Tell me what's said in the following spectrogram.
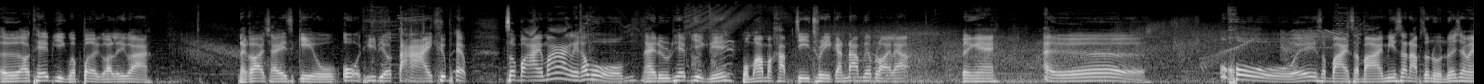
เออเอาเทพหยิกมาเปิดก่อนเลยดีกว่าแล้วก็ใช้สกิล โอ้ ทีเดียวตายคือแบบสบายมากเลยครับผมไหนดูเทพหยิกดิผมเอามาขับ G3 กันดั้มเรียบร้อยแล้ว เป็นไง เออ โอ้โหสบายสบายมีสนับสนุนด้วยใช่ไหม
